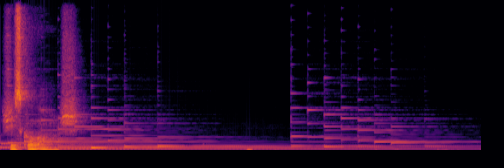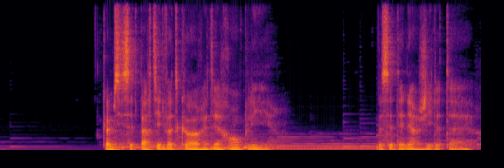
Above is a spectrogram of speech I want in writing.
jusqu'aux hanches. Comme si cette partie de votre corps était remplie de cette énergie de terre.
